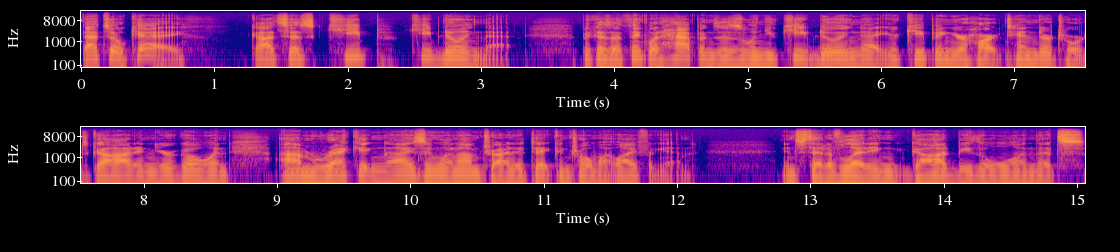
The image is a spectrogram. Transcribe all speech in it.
that's okay. God says keep keep doing that. Because I think what happens is when you keep doing that, you're keeping your heart tender towards God and you're going, I'm recognizing when I'm trying to take control of my life again instead of letting God be the one that's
